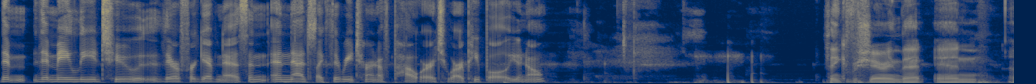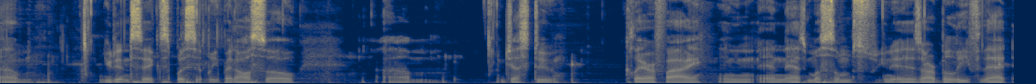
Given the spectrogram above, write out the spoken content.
that that may lead to their forgiveness. And and that's like the return of power to our people you know? Thank you for sharing that. And um, you didn't say explicitly but also um, just to clarify and, and as muslims you know, it is our belief that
